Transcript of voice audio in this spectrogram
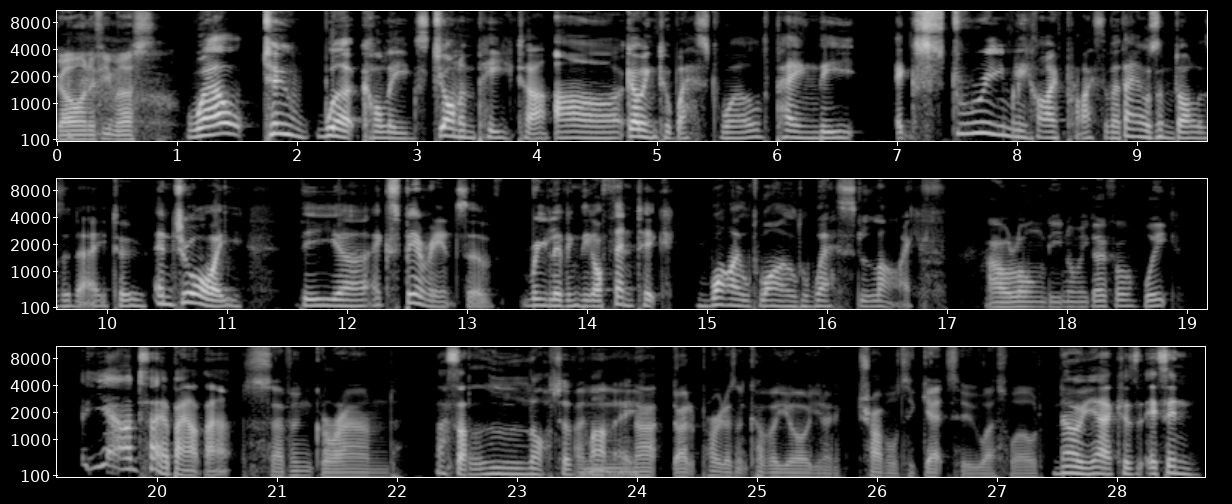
Go on if you must. Well, two work colleagues, John and Peter, are going to Westworld, paying the extremely high price of a thousand dollars a day to enjoy the uh, experience of reliving the authentic Wild Wild West life. How long do you normally go for? Week? Yeah, I'd say about that. Seven grand. That's a lot of And money. that, that probably doesn't cover your, you know, travel to get to Westworld. No, yeah, because it's in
